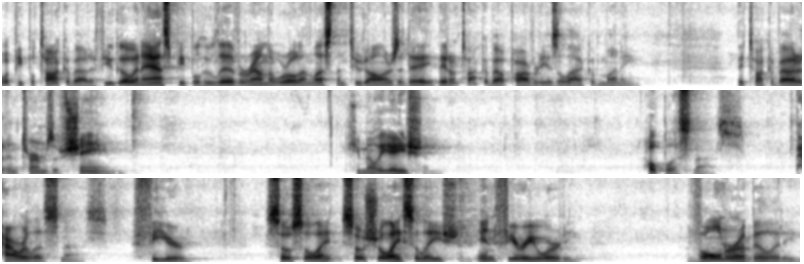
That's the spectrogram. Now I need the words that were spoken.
what people talk about. If you go and ask people who live around the world on less than $2 a day, they don't talk about poverty as a lack of money. They talk about it in terms of shame, humiliation, hopelessness, powerlessness, fear, social, social isolation, inferiority, vulnerability.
